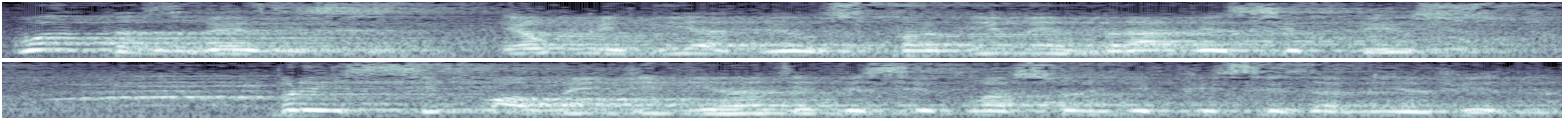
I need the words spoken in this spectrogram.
Quantas vezes eu pedi a Deus para me lembrar desse texto, principalmente diante de situações difíceis da minha vida.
